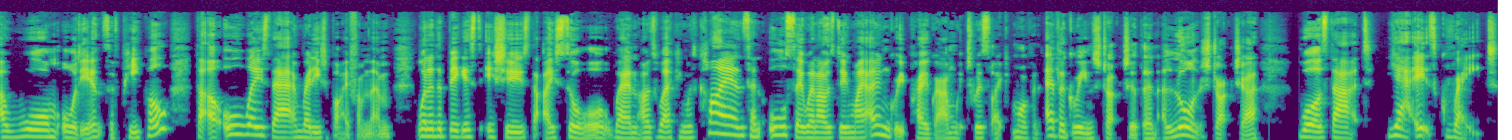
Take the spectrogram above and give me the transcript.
a warm audience of people that are always there and ready to buy from them. One of the biggest issues that I saw when I was working with clients and also when I was doing my own group program, which was like more of an evergreen structure than a launch structure, was that, yeah, it's great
